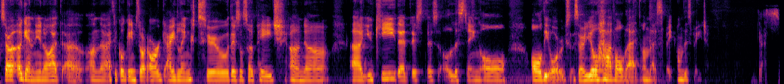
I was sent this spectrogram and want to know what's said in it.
so again, you know, at, uh, on the ethicalgames.org, I link to, there's also a page on uh, uh, Ukie that there's, there's listing all, all the orgs. So you'll have all that on that space, on this page. Yes.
